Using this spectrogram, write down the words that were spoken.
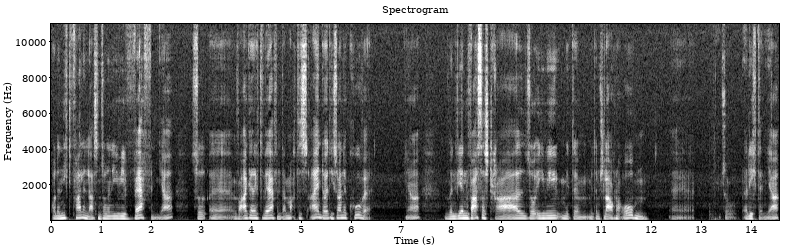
oder nicht fallen lassen, sondern irgendwie werfen, ja, so äh, waagerecht werfen, dann macht es eindeutig so eine Kurve, ja. Wenn wir einen Wasserstrahl so irgendwie mit dem, mit dem Schlauch nach oben äh, so richten, ja,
